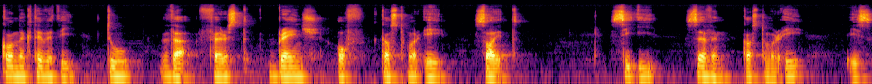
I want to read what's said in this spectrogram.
connectivity to the first branch of customer A site. CE7 customer A is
